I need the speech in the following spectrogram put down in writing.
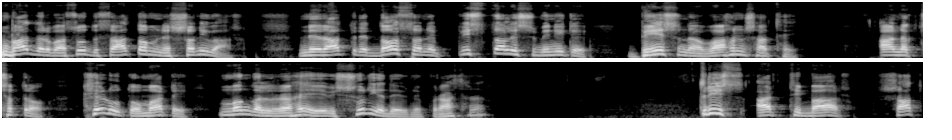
ભાદરવા સુદ સાતમ ને શનિવાર ને રાત્રે દસ અને પિસ્તાલીસ મિનિટે ભેંસના વાહન સાથે આ નક્ષત્ર ખેડૂતો માટે મંગલ રહે એવી સૂર્યદેવને પ્રાર્થના. ત્રીસ આઠથી બાર સાત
